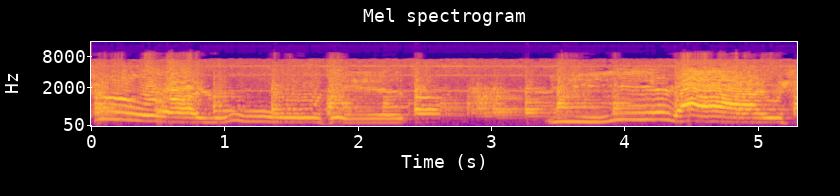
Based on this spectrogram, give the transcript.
这如今依然是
